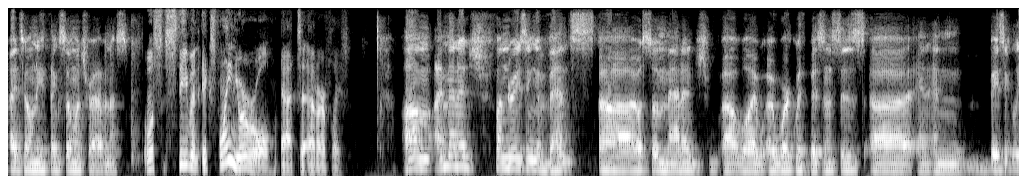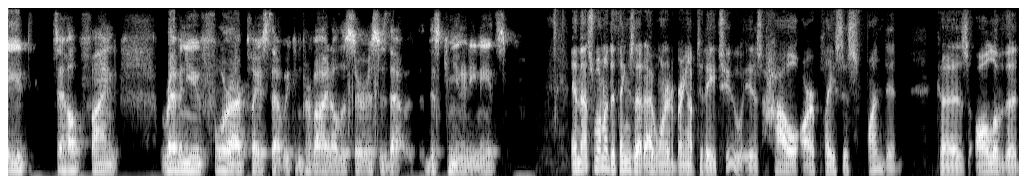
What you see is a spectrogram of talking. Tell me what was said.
Hi, Tony. Thanks so much for having us. Well, Steven, explain your role at uh, at our place. Um, I manage fundraising events. Uh, I also manage, uh, well, I, I, work with businesses uh, and, and, basically to help find revenue for our place that we can provide all the services that this community needs. And that's one of the things that I wanted to bring up today too is how our place is funded because all of the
